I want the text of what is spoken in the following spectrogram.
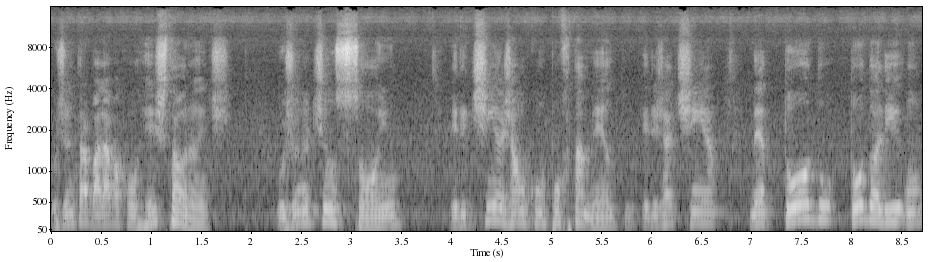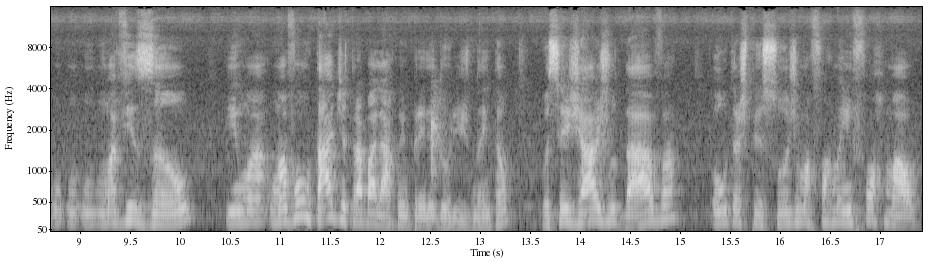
O Júnior trabalhava com restaurante, o Júnior tinha um sonho, ele tinha já um comportamento, ele já tinha né, todo, todo ali um, um, uma visão e uma, uma vontade de trabalhar com empreendedorismo. Né? Então, você já ajudava outras pessoas de uma forma informal,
